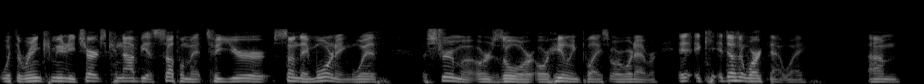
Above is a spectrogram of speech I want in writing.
with the Ring Community Church cannot be a supplement to your Sunday morning with Istrouma or Zoar or Healing Place or whatever. It, it, it doesn't work that way. Um,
